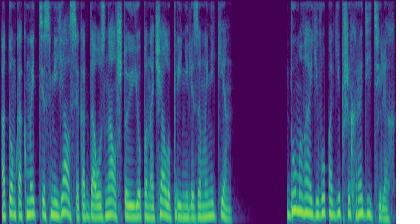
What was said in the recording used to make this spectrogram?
о том, как Мэтти смеялся, когда узнал, что ее поначалу приняли за манекен. Думала о его погибших родителях,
